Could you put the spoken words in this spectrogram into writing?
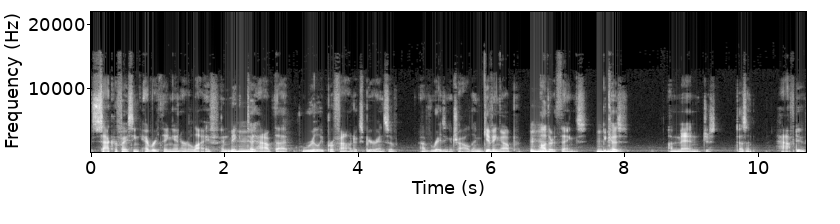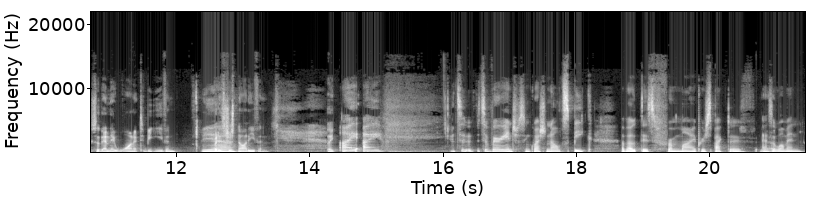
sacrificing everything in her life and make mm-hmm. to have that really profound experience of of raising a child and giving up other things because a man just doesn't have to. So then they want it to be even yeah. but it's just not even. Like I, I, it's a, it's a very interesting question. I'll speak about this from my perspective as a woman,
